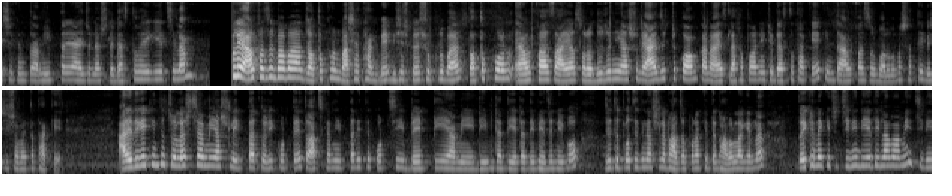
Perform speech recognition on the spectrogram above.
এসে কিন্তু আমি ইফতারের আয়োজনে আসলে ব্যস্ত হয়ে গিয়েছিলাম। আসলে আলফাজের বাবা যতক্ষণ বাসায় থাকবে, বিশেষ করে শুক্রবার, ততক্ষণ আলফাজ আয়াস ওরা দুজনই আসলে আয়াজ একটু কম, কারণ আয়াস লেখাপড়া নিয়ে একটু ব্যস্ত থাকে, কিন্তু আলফাজ ওর বড় বাবার সাথেই বেশি সময়টা থাকে। আর এদিকে কিন্তু চলে আসছে আমি আসলে ইফতার তৈরি করতে, তো আজকে আমি ইফতারিতে করছি ব্রেড দিয়ে আমি ডিমটা দিয়ে এটা দিয়ে ভেজে নিব। যেহেতু প্রতিদিন আসলে ভাজা পোড়া খেতে ভালো লাগে না, তো এখানে কিছু চিনি দিয়ে দিলাম আমি, চিনি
